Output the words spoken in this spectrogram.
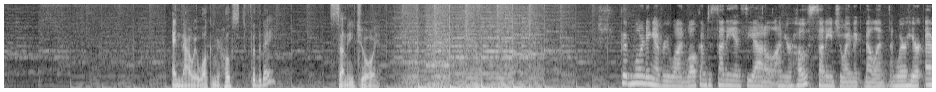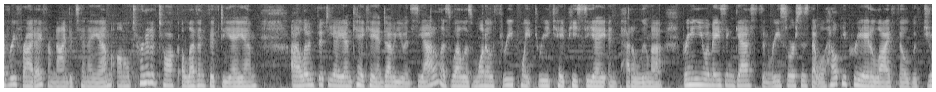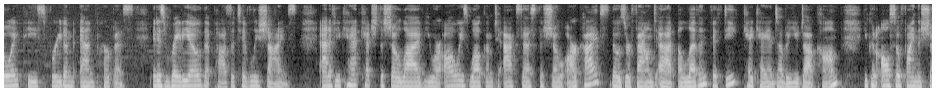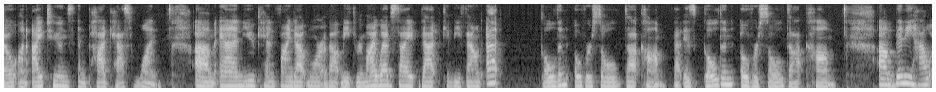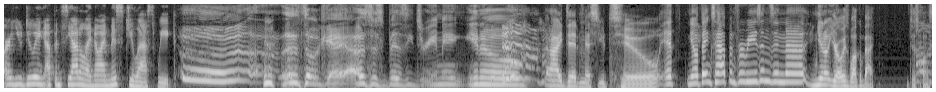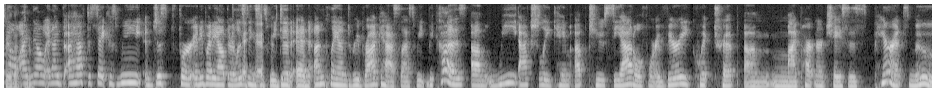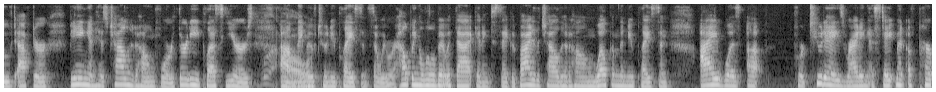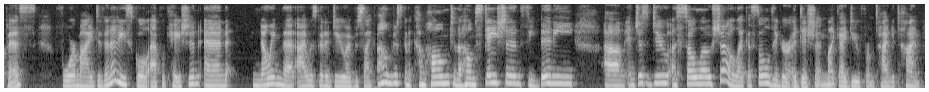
And now we welcome your host for the day, Sunny Joy. Good morning, everyone. Welcome to Sunny in Seattle. I'm your host, Sunny Joy McMillan, and we're here every Friday from 9 to 10 a.m. on Alternative Talk 1150 a.m uh, 11:50 a.m. KKNW in Seattle, as well as 103.3 KPCA in Petaluma, bringing you amazing guests and resources that will help you create a life filled with joy, peace, freedom, and purpose. It is radio that positively shines. And if you can't catch the show live, you are always welcome to access the show archives. Those are found at 1150kknw.com. You can also find the show on iTunes and Podcast One. Um, and you can find out more about me through my website. That that can be found at goldenoversoul.com. That is goldenoversoul.com. Um, Benny, how are you doing up in Seattle? I know I missed you last week. it's okay. I was just busy dreaming, you know. I did miss you too. It, you know, things happen for reasons, and uh, you know, you're always welcome back. Just oh, want to say no, that. Too. I know, and I, I have to say because we just for anybody out there listening, since we did an unplanned rebroadcast last week, because um, we actually came up to Seattle for a very quick trip. Um, my partner Chase's parents moved after being in his childhood home for 30 plus years. Wow. Um, they moved to a new place, and so we were helping a little bit with that, getting to say goodbye to the childhood home, welcome the new place, and I was up for two days writing a statement of purpose for my divinity school application and knowing that I was going to do, I was like, oh, I'm just going to come home to the home station, see Benny, um, and just do a solo show, like a Soul Digger edition, like I do from time to time.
